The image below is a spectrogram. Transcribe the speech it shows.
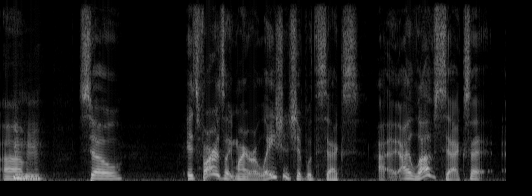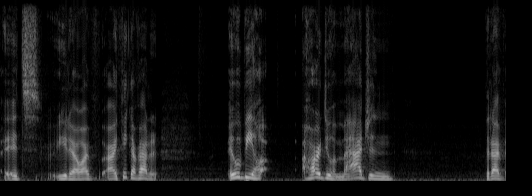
Um so as far as like my relationship with sex, I, I love sex. I, it's you know I've I think I've had it. It would be h- hard to imagine that I've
